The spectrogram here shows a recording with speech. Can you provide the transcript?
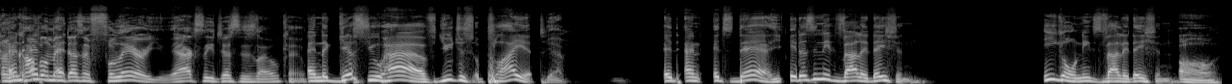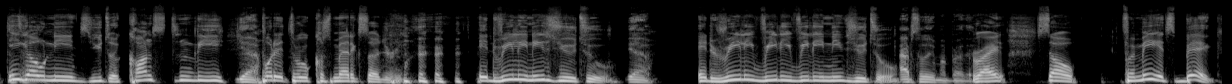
And, and- a compliment and- doesn't flare you. It actually just is like okay. And the gifts you have, you just apply it. Yeah. It and it's there. It doesn't need validation. Ego needs validation. Oh, Ego time. needs you to constantly Yeah, put it through cosmetic surgery. it really needs you to. yeah, It really, really, really needs you to. absolutely, my brother. Right? So for me, it's big.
